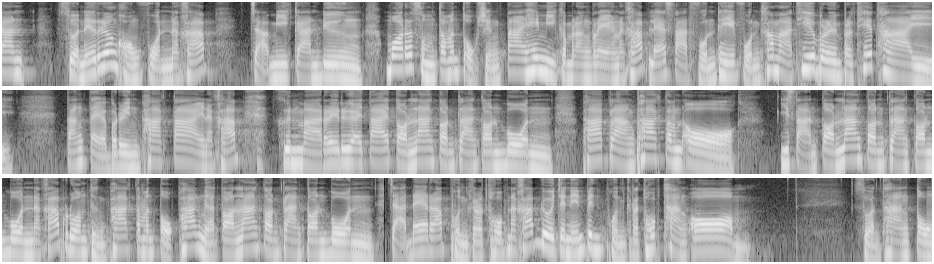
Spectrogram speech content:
ด้านส่วนในเรื่องของฝนนะครับจะมีการดึงมรสุมตะวันตกเฉียงใต้ให้มีกำลังแรงนะครับ และสาดฝนเทฝนเข้ามาที่บริเวณประเทศไทย ตั้งแต่บริเวณภาคใต้นะครับ ขึ้นมาเรื่อยๆ ใต้ตอนล่างตอนกลางตอนบน ภาคกลางภาคตะวันออก อีสานตอนล่างตอนกลางตอนบนนะครับ รวมถึงภาคตะวันตกภาคเหนือตอนล่างตอนกลางตอนบน จะได้รับผลกระทบนะครับ โดยจะเน้นเป็นผลกระทบทางอ้อม ส่วนทางตรง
